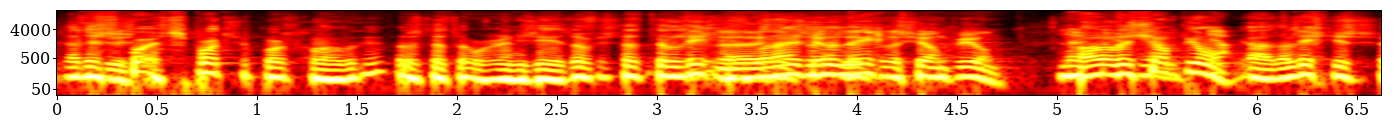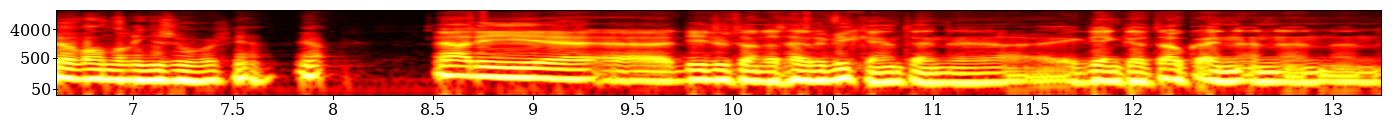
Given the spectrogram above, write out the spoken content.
Dat is dus, sportsupport geloof ik, hè? Dat is dat organiseert. Of is dat de lichtjes? Uh, is de, licht? de Champion. Oh, de Champion. Ja, ja de lichtjeswandelingen zo Ja. ja. Ja, die, uh, die doet dan dat hele weekend. En uh, ik denk dat het ook een, een, een, een,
